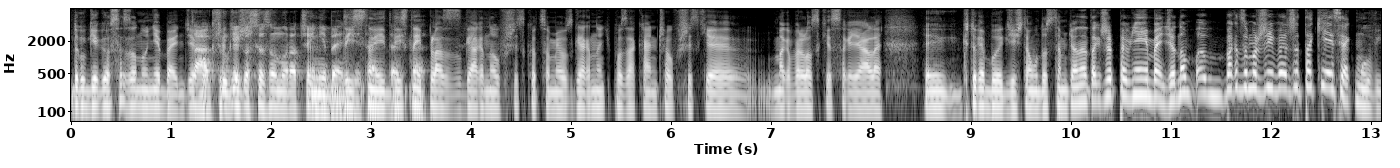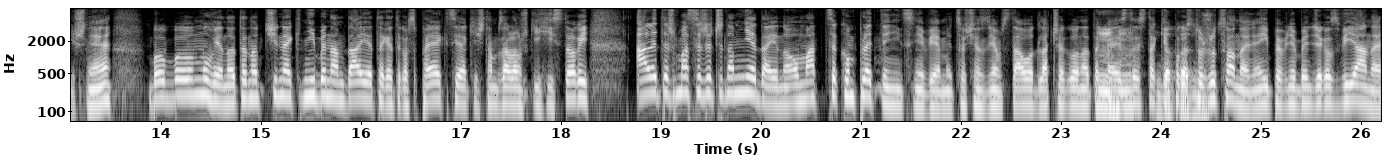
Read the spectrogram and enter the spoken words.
drugiego sezonu nie będzie. Tak, drugiego sezonu raczej nie będzie. Disney, tak, tak, Disney tak. Plus zgarnął wszystko, co miał zgarnąć, pozakańczał wszystkie marvelowskie seriale seriale, y, które były gdzieś tam udostępnione, także pewnie nie będzie. No bardzo możliwe, że tak jest, jak mówisz, nie? Bo, bo mówię, no ten odcinek niby nam daje te retrospekcje, jakieś tam zalążki historii, ale też masę rzeczy nam nie daje. No o matce kompletnie nic nie wiemy, co się z nią stało, dlaczego ona taka Mhm, jest. To jest takie po dokładnie. prostu rzucone, nie? I pewnie będzie rozwijane.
